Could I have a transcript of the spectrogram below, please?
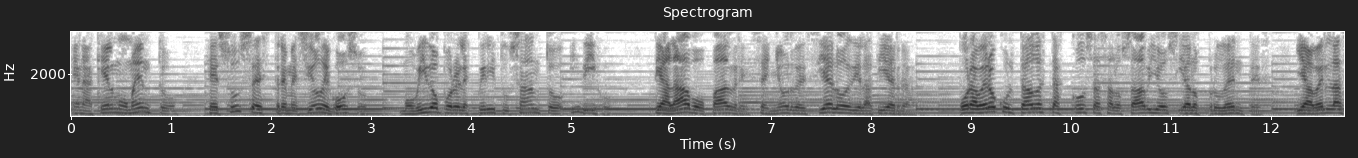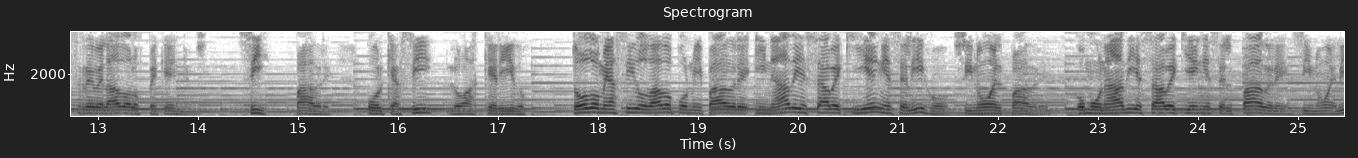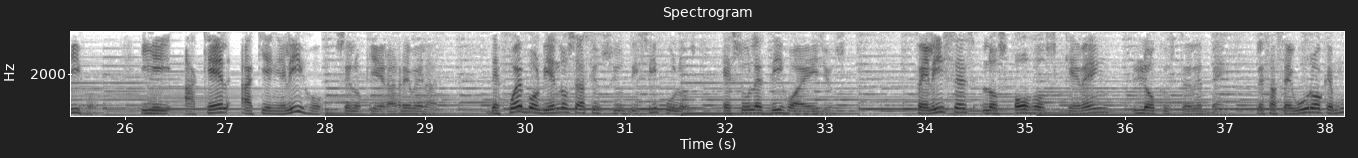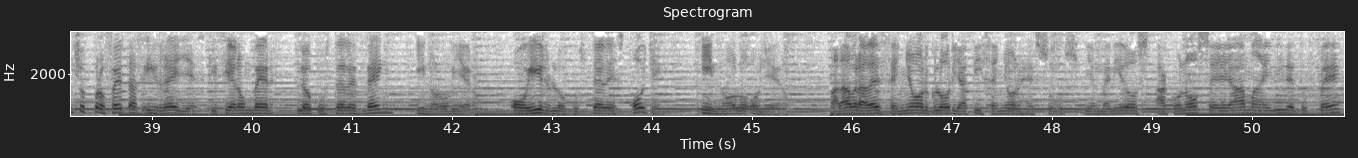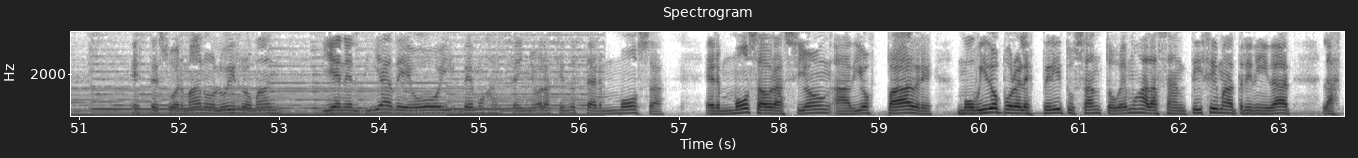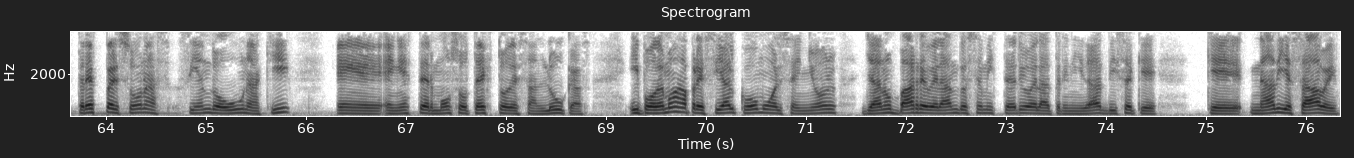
En aquel momento Jesús se estremeció de gozo, movido por el Espíritu Santo, y dijo, Te alabo, Padre, Señor del cielo y de la tierra, por haber ocultado estas cosas a los sabios y a los prudentes, y haberlas revelado a los pequeños. Sí, Padre, porque así lo has querido. Todo me ha sido dado por mi Padre, y nadie sabe quién es el Hijo sino el Padre, como nadie sabe quién es el Padre sino el Hijo, y aquel a quien el Hijo se lo quiera revelar. Después, volviéndose hacia sus discípulos, Jesús les dijo a ellos, Felices los ojos que ven lo que ustedes ven. Les aseguro que muchos profetas y reyes quisieron ver lo que ustedes ven y no lo vieron, oír lo que ustedes oyen y no lo oyeron. Palabra del Señor, gloria a ti Señor Jesús. Bienvenidos a Conoce, Ama y Vive tu Fe. Este es su hermano Luis Román y en el día de hoy vemos al Señor haciendo esta hermosa hermosa oración a Dios Padre, movido por el Espíritu Santo. Vemos a la Santísima Trinidad, las tres personas siendo una aquí eh, en este hermoso texto de San Lucas. Y podemos apreciar cómo el Señor ya nos va revelando ese misterio de la Trinidad. Dice que, que nadie sabe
